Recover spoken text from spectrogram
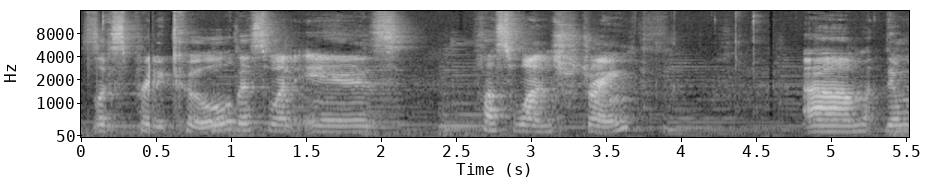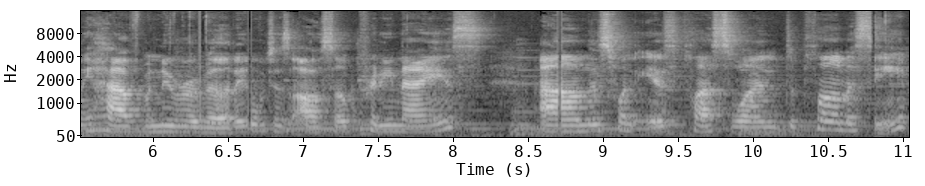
This looks pretty cool. This one is plus one strength. Um, then we have Maneuverability, which is also pretty nice. Um, this one is plus one Diplomacy.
